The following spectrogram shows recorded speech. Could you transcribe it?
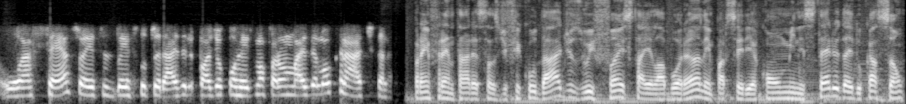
o acesso a esses bens culturais ele pode ocorrer de uma forma mais democrática. Né? Para enfrentar essas dificuldades, o IFAM está elaborando, em parceria com o Ministério da Educação,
